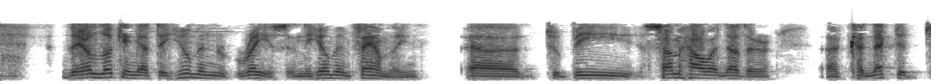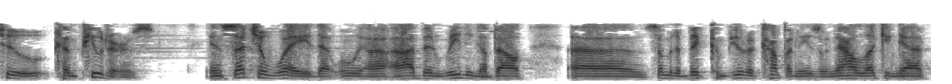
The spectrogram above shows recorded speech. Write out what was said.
mm-hmm. they're looking at the human race and the human family uh to be somehow or another uh, connected to computers in such a way that we, uh, I've been reading about uh, some of the big computer companies are now looking at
